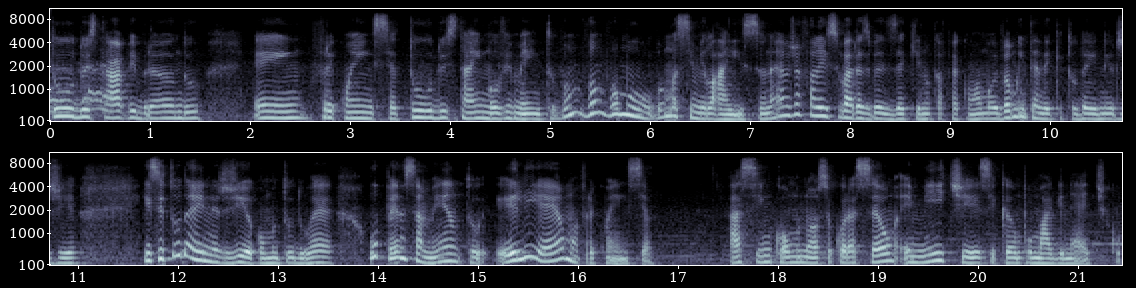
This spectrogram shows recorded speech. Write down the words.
tudo está vibrando em frequência, tudo está em movimento. Vamos, vamos, vamos, vamos assimilar isso, né? Eu já falei isso várias vezes aqui no Café com Amor. Vamos entender que tudo é energia. E se tudo é energia, como tudo é, o pensamento, ele é uma frequência. Assim como o nosso coração emite esse campo magnético.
